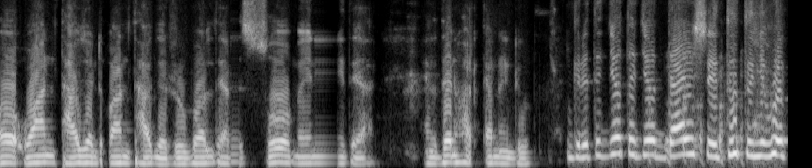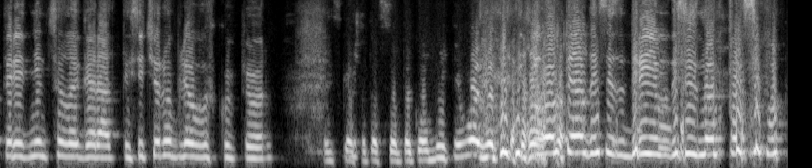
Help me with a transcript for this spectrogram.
oh 1000, 1000 ruble, there are so many there. And then what can I do? Говорит, идет, идет дальше, и тут у него перед ним целая гора тысячерублевых купюр. Он скажет, это сон такого быть не может. He will tell this is a dream, this is not possible.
